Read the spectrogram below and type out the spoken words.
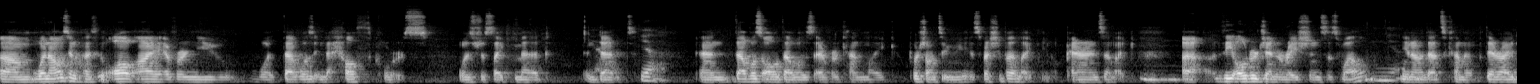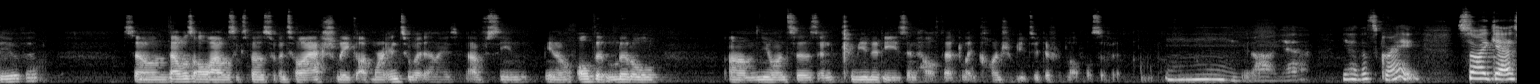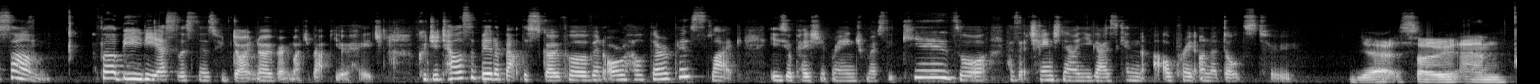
um, when I was in high school, all I ever knew what that was in the health course was just like med and yeah. dent. Yeah. And that was all that was ever kind of like pushed onto me, especially by like you know parents and like mm. uh, the older generations as well. Yeah. You know that's kind of their idea of it. So that was all I was exposed to until I actually got more into it, and I, I've seen you know all the little um, nuances and communities in health that like contribute to different levels of it. Mm, yeah. Oh yeah, yeah, that's great. So I guess um, for BDS listeners who don't know very much about BOH, could you tell us a bit about the scope of an oral health therapist? Like, is your patient range mostly kids, or has that changed now? and You guys can operate on adults too. Yeah. So. Um,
